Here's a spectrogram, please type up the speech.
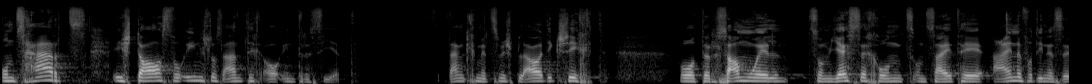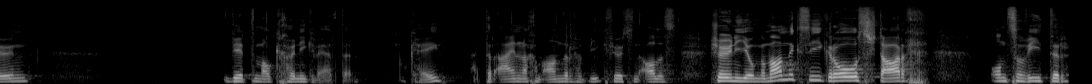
Und das Herz ist das, was ihn schlussendlich auch interessiert. Denke mir zum Beispiel auch an die Geschichte, wo der Samuel zum Jesse kommt und sagt, hey, einer von deinen Söhnen wird mal König werden. Okay, hat der eine nach dem anderen vorbeigeführt, sind alles schöne junge Männer gewesen, gross, stark und so weiter.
